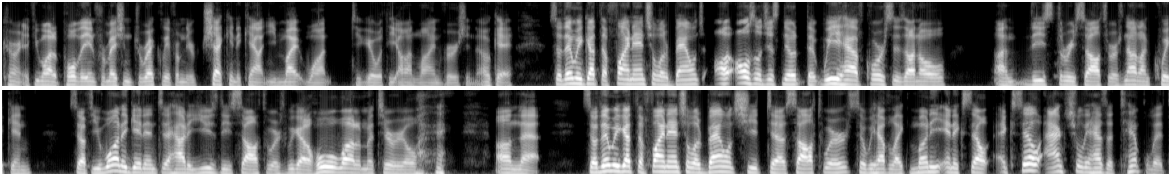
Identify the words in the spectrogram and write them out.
current. If you want to pull the information directly from your checking account, you might want to go with the online version. Okay. So then we got the financial or balance. Also, just note that we have courses on all on these three softwares, not on Quicken. So if you want to get into how to use these softwares, we got a whole lot of material on that. So then we got the financial or balance sheet uh, software. So we have like money in Excel. Excel actually has a template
